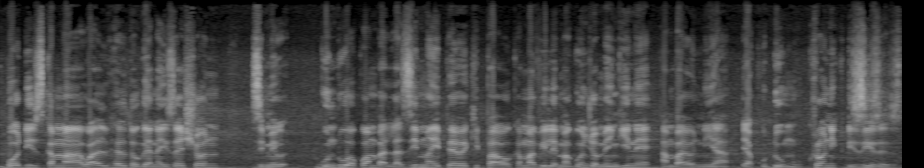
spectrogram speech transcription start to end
bodies kama World Health Organization zimegundua kwamba lazima ipewe kipao kama vile magonjwa mengine ambayo ni ya, ya kudumu chronic diseases.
